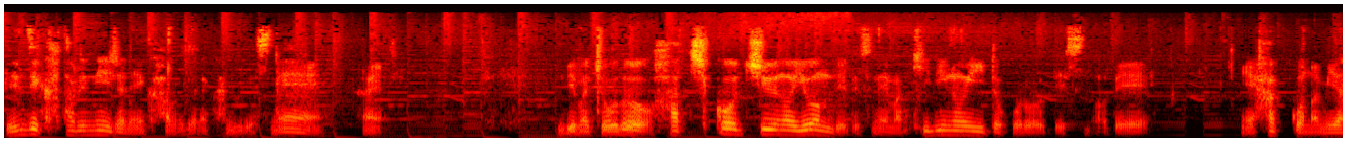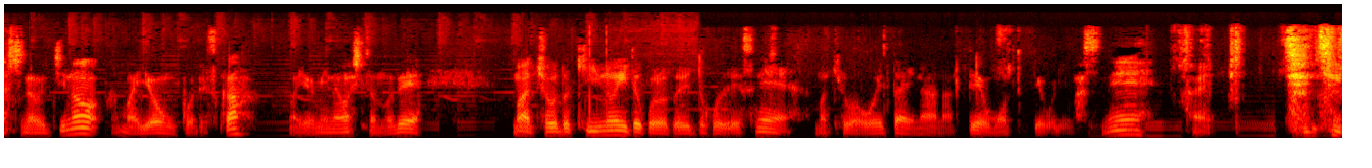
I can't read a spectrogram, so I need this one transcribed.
全然語れねえじゃねえか、みたいな感じですね。はい。で、まあ、ちょうど8個中の4でですね、まあ、霧のいいところですので、8個の見出しのうちの、まあ、4個ですか、まあ、読み直したので、まあ、ちょうど霧のいいところというところでですね、まあ、今日は終えたいな、なんて思っておりますね。はい。全然、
